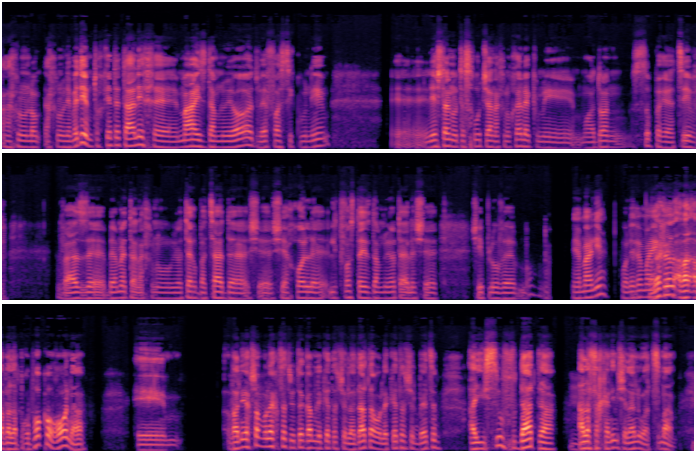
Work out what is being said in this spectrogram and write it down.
אנחנו, לא, אנחנו למדים תוך כדי תהליך אה, מה ההזדמנויות ואיפה הסיכונים. יש לנו את הזכות שאנחנו חלק ממועדון סופר יציב ואז אה, באמת אנחנו יותר בצד אה, ש, שיכול אה, לתפוס את ההזדמנויות האלה ש, שיפלו, ויהיה מעניין, בוא נראה מה יקרה. אבל, אבל אפרופו קורונה, אמ, ואני עכשיו הולך קצת יותר גם לקטע של הדאטה, או לקטע של בעצם האיסוף דאטה mm-hmm. על השחקנים שלנו עצמם. Mm-hmm.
